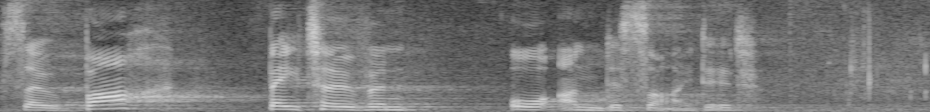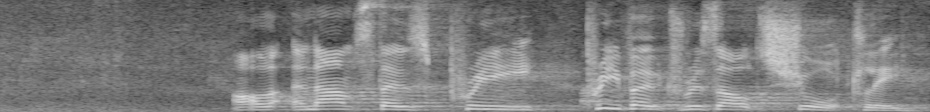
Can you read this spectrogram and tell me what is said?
So Bach, Beethoven, or undecided. I'll announce those pre, pre-vote results shortly.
